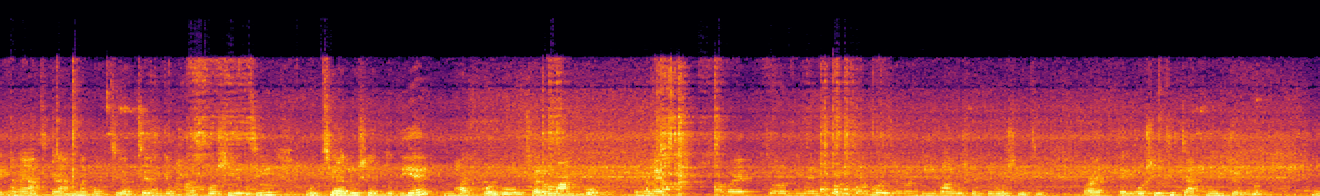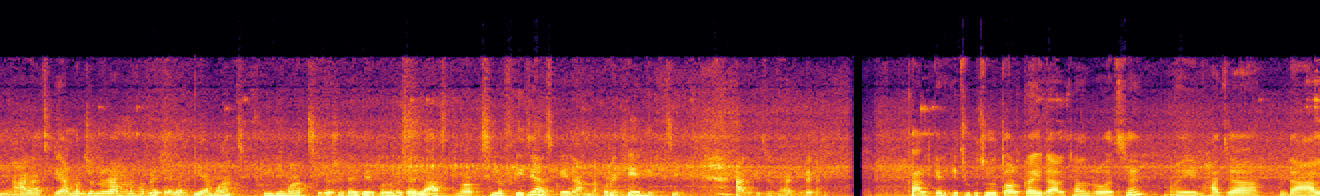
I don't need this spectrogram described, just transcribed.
এখানে আজকে রান্না করছি হচ্ছে এদিকে ভাত বসিয়েছি। উচ্ছে, আলু সেদ্ধ দিয়ে ভাত করব, উচ্ছে, আলু মাখবো। এখানে আবার তো ডিমের ঝোল করব, ওই জন্য ডিম, আলু সেদ্ধ বসিয়েছি। কড়াই তেল বসিয়েছি চাটনির জন্য। আর আজকে আমার জন্য রান্না হবে তেলাপিয়া মাছ। ফ্রিজে মাছ ছিল, সেটাই বের করলাম। এটাই লাস্ট মাছ ছিল ফ্রিজে আজকে রান্না করে খেয়ে নিচ্ছি। আর কিছু থাকবে না। কালকের কিছু কিছু তরকারি ডাল ঠাল রয়েছে। ওই ভাজা, ডাল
